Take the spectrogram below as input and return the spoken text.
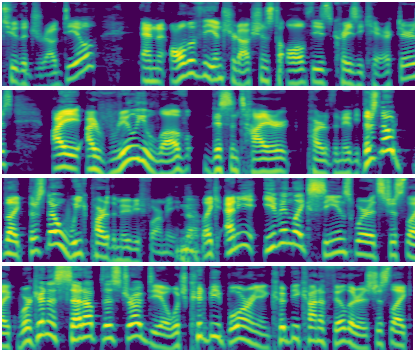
to the drug deal and all of the introductions to all of these crazy characters I I really love this entire part of the movie. There's no like there's no weak part of the movie for me. No. Like any even like scenes where it's just like we're going to set up this drug deal which could be boring and could be kind of filler. It's just like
